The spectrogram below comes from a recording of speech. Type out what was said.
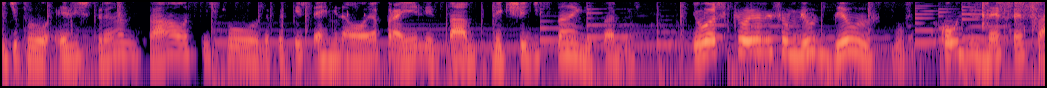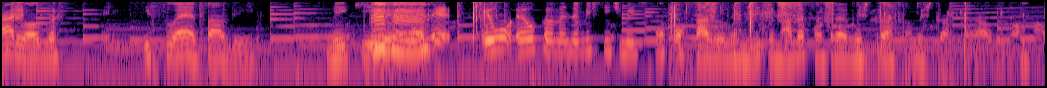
E, tipo, eles transam e tal, e, tipo, depois que eles terminam, ela olha pra ele, ele tá meio que cheio de sangue, sabe? Eu acho que olhando isso, meu Deus, quão desnecessário algo assim. Isso é, sabe? Meio que. Uhum. É, eu, eu, pelo menos, eu me senti meio desconfortável nisso. Nada contra a menstruação. Menstruação é algo normal.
